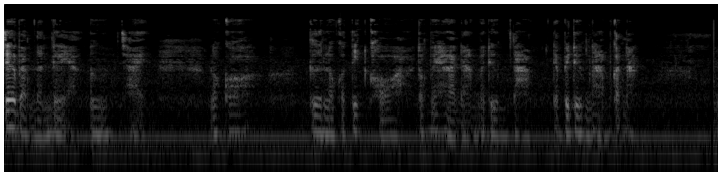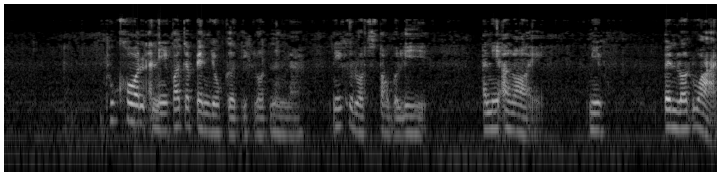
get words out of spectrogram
t อร์แบบนั้นเลยอะเออใช่ แล้วก็เกินเราก็ติดคอ ต้องไปหาน้ำมาดื่มตาม เดี๋ยวไปดื่มน้ำก่อนนะ ทุกคนอันนี้ก็จะเป็นโยเกิร์ตอีกรสหนึ่งนะ นี่คือรสสตรอเบอรี่ อันนี้อร่อย มีเป็นรสหวาน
